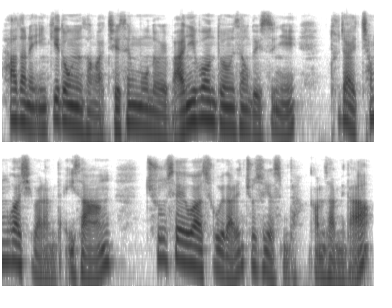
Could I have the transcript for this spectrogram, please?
하단에 인기 동영상과 재생 목록에 많이 본 동영상도 있으니 투자에 참고하시기 바랍니다. 이상 추세와 수급에 달인 추석이었습니다. 감사합니다.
